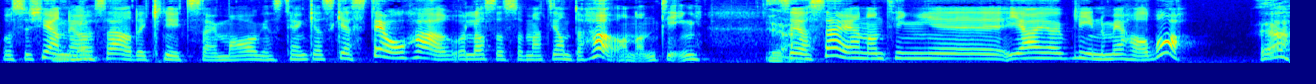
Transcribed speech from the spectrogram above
Och så känner jag så här det knyter sig i magen så tänker jag, ska jag stå här och låtsas som att jag inte hör någonting? Ja. Så jag säger någonting, eh, ja jag är blind men jag hör bra. Ja.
